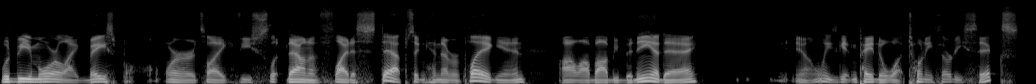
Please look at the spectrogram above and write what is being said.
would be more like baseball, where it's like if you slip down a flight of steps and can never play again, a la Bobby Bonilla Day. You know, he's getting paid to what, 2036?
